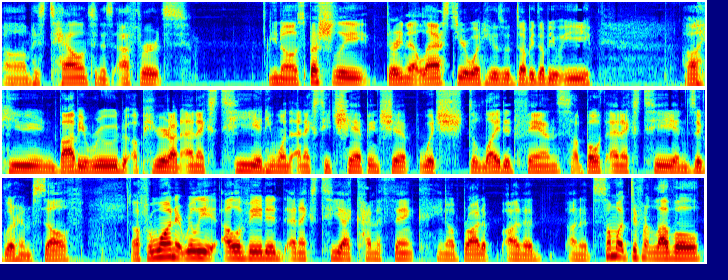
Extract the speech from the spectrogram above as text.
um, his talents and his efforts. You know, especially during that last year when he was with WWE. Uh, he and Bobby Roode appeared on NXT and he won the NXT Championship, which delighted fans of both NXT and Ziggler himself. Uh, for one, it really elevated NXT. I kind of think you know brought it on a on a somewhat different level,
